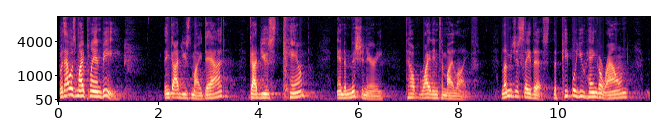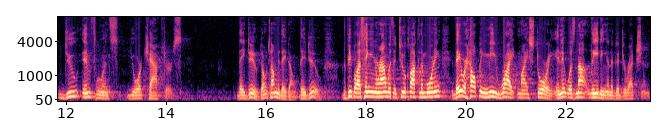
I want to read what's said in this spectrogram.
But that was my plan B. And God used my dad, God used camp and a missionary to help write into my life. Let me just say this the people you hang around do influence your chapters. They do. Don't tell me they don't. They do. The people I was hanging around with at 2 o'clock in the morning, they were helping me write my story, and it was not leading in a good direction.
